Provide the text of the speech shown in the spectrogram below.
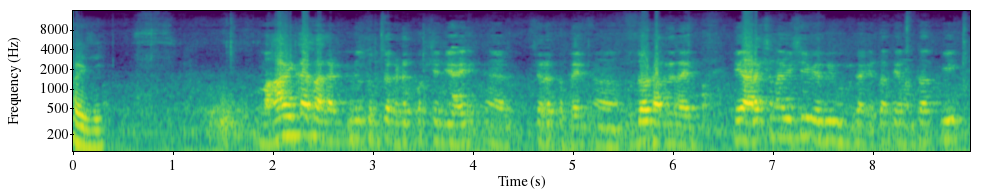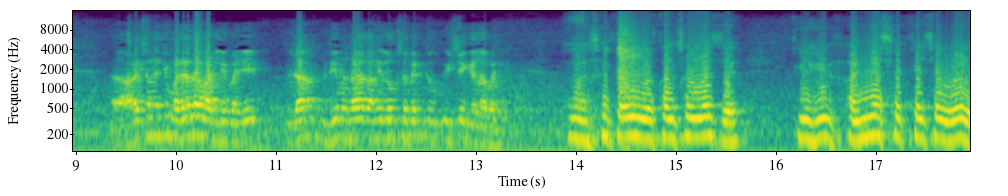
पाहिजे. महाविकास आघाडीतील तुमचा घटक पक्ष जे आहे शरद उद्धव ठाकरे साहेब हे आरक्षणाविषयी वेगळी भूमिका घेतात. ते म्हणतात की आरक्षणाची मर्यादा वाढली पाहिजे. विधान विधिमंडळात आणि लोकसभेत विषय गेला पाहिजे. असं काही लोकांचं मत आहे की ही पन्नास टक्क्याच्या वर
